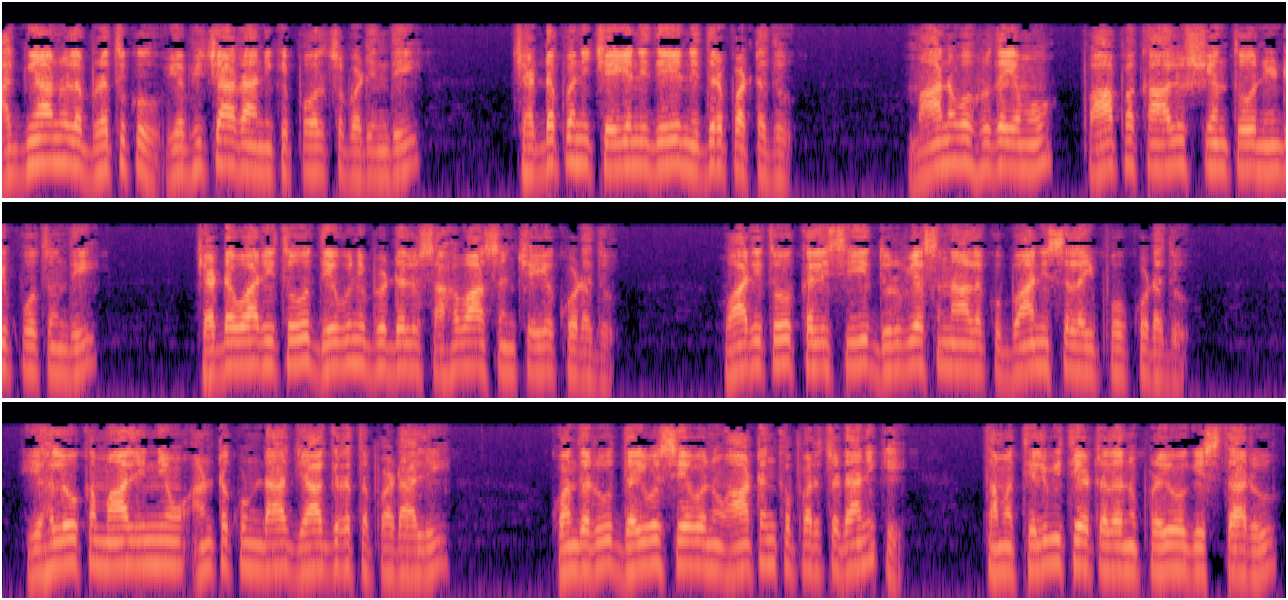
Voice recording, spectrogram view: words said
అజ్ఞానుల బ్రతుకు వ్యభిచారానికి పోల్చబడింది. చెడ్డ పని చేయనిదే నిద్రపట్టదు. మానవ హృదయము పాప కాలుష్యంతో నిండిపోతుంది. చెడ్డవారితో దేవుని బిడ్డలు సహవాసం చేయకూడదు. వారితో కలిసి దుర్వ్యసనాలకు బానిసలైపోకూడదు. ఇహలోక మాలిన్యం అంటకుండా జాగ్రత్త పడాలి. కొందరు దైవసేవను ఆటంకపరచడానికి తమ తెలివితేటలను ప్రయోగిస్తారు.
